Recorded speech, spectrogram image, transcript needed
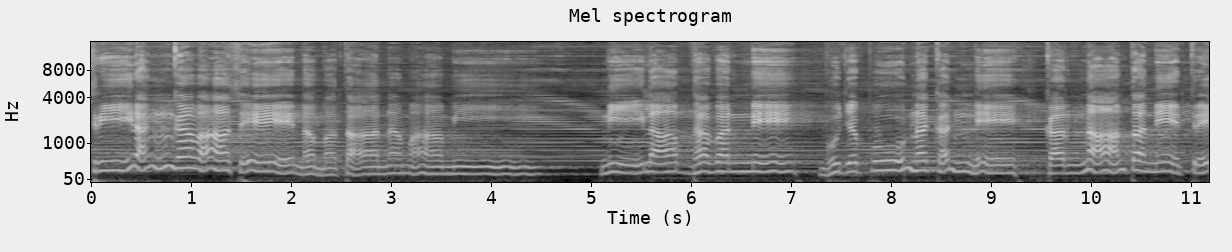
श्रीरङ्गवासे नमता नमामि नीलाब्धवर्णे भुजपूर्णकन्ने कर्णान्तनेत्रे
